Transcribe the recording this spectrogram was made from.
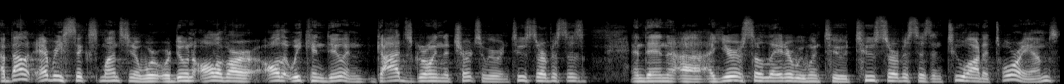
about every six months, you know, we're, we're doing all of our all that we can do, and God's growing the church. So we were in two services. And then uh, a year or so later, we went to two services and two auditoriums.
